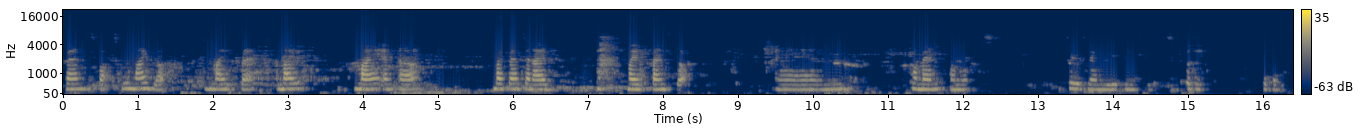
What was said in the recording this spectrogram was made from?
friends blog, through my blog, my friends, my, my and uh, my friends and I, my friends blog, and comment on it. Please when you think. Okay, okay.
